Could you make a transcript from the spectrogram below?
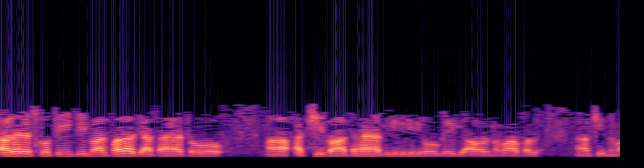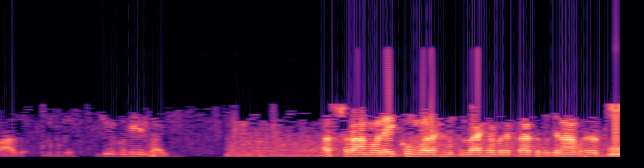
اگر اس کو تین تین بار پڑھا جاتا ہے تو ہاں، اچھی بات ہے ابھی ہو گئی، اور نوافل کی نماز جی منیر بھائی۔ السلام علیکم ورحمۃ اللہ وبرکاتہ، جناب حضرت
